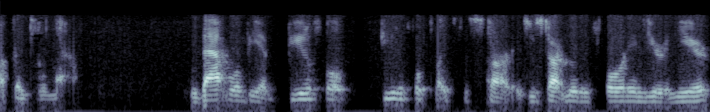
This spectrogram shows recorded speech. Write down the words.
up until now. That will be a beautiful, beautiful place to start as you start moving forward into your year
